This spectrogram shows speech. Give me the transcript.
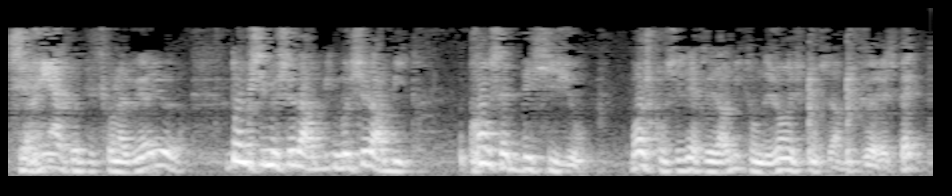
C'est rien que ce qu'on a vu ailleurs. Donc si monsieur l'arbitre prend cette décision, moi je considère que les arbitres sont des gens responsables, je les respecte.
